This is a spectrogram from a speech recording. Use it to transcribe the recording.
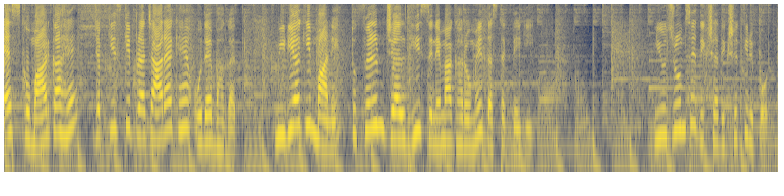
एस कुमार का है, जबकि इसके प्रचारक हैं उदय भगत। मीडिया की माने तो फ़िल्म जल्द ही सिनेमा घरों में दस्तक देगी। न्यूज़ रूम से दीक्षा दीक्षित की रिपोर्ट।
